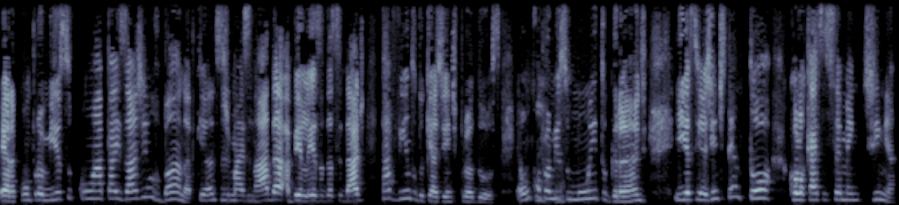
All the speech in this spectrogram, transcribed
era compromisso com a paisagem urbana, porque antes de mais uhum. nada, a beleza da cidade está vindo do que a gente produz. É um compromisso uhum. muito grande. E assim, a gente tentou colocar essa sementinha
